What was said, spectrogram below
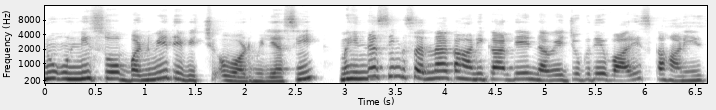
ਨੂੰ 1992 ਦੇ ਵਿੱਚ ਅਵਾਰਡ ਮਿਲਿਆ ਸੀ। ਮਹਿੰਦਰ ਸਿੰਘ ਸਰਨਾ ਕਹਾਣੀਕਾਰ ਦੇ ਨਵੇਂ ਯੁੱਗ ਦੇ ਵਾਰਿਸ ਕਹਾਣੀ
